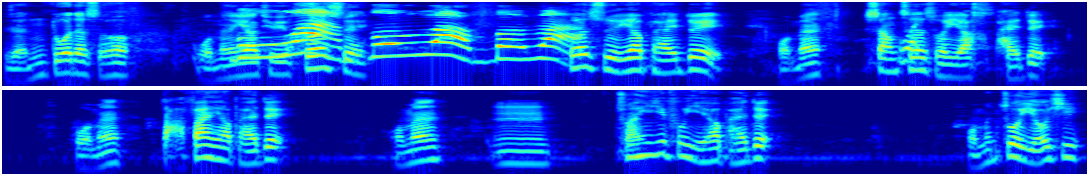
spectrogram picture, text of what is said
人多的时候，我们要去喝水，喝水要排队。我们上厕所也要排队，我们打饭要排队，我们嗯。穿衣服也要排队，我们做游戏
